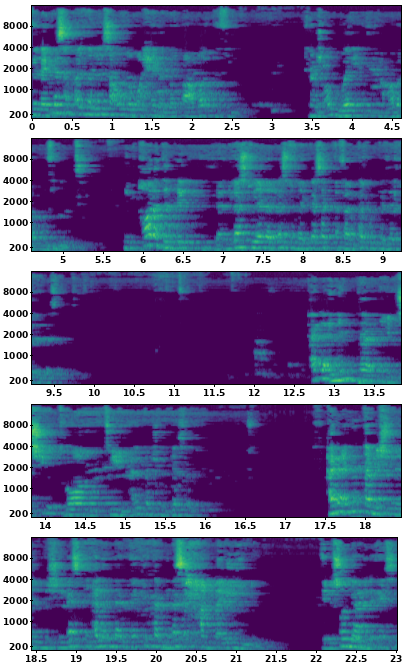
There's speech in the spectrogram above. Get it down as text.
فإن الجسد أيضا ليس عضوا واحدا بل أعضاء كثيرة. مش عضو واحد إحنا اعضاء. إن قالت الذكر لاني لست يدا لست من الجسد أفلم تكن كذلك الجسد. هل لأن أنت اللي بتشيل التراب والطين هل أنت مش من الجسد؟ هل أنت مش من مش الناس هل أنت أنت من الناس الحمالين اللي سوري يعني أنا اسف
